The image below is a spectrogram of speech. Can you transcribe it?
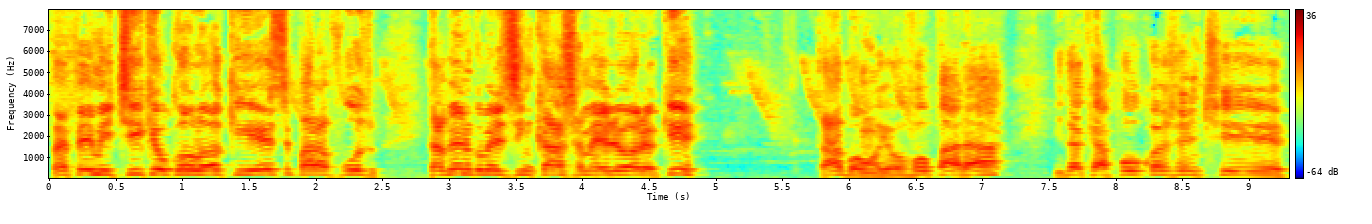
vai permitir que eu coloque esse parafuso. Tá vendo como ele se encaixa melhor aqui? Tá bom, eu vou parar e daqui a pouco a gente...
